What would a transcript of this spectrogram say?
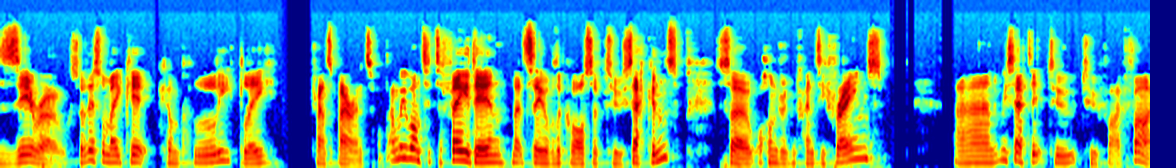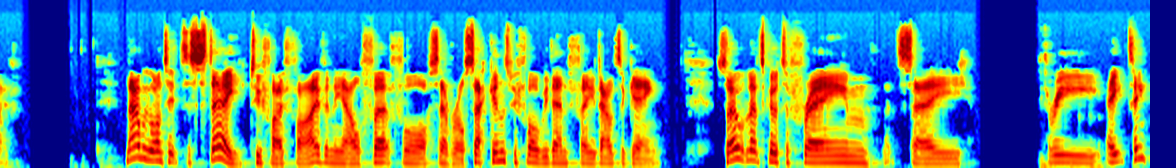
zero. So this will make it completely transparent. And we want it to fade in, let's say over the course of two seconds. So 120 frames. And we set it to 255. Now we want it to stay 255 in the alpha for several seconds before we then fade out again. So let's go to frame, let's say 380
